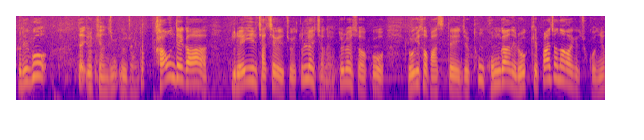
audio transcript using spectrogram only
그리고 딱 이렇게 앉으면 이 정도. 가운데가 레일 자체가 이쪽에 뚫려 있잖아요. 뚫려 있어갖고 여기서 봤을 때 이제 통 공간이 이렇게 빠져나가기도 좋거든요.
